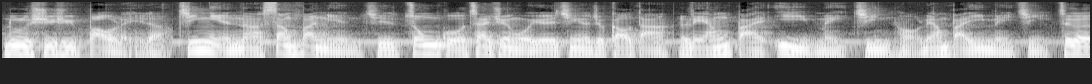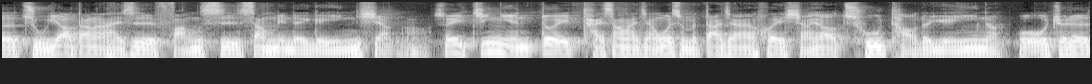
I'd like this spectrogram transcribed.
陆陆续续爆雷的。今年呢，上半年其实中国债券违约金额就高达两百亿美金，哦，两百亿美金。这个主要当然还是房市上面的一个影响啊。所以今年对台商来讲，为什么大家会想要出逃的原因呢？我我觉得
